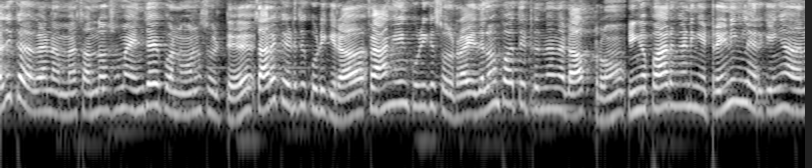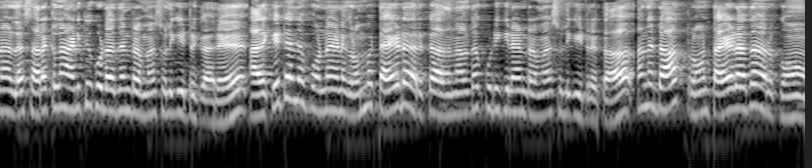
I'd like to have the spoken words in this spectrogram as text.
அதுக்காக நம்ம சந்தோஷமா என்ஜாய் பண்ணுவோம்னு சொல்லிட்டு சரக்கு எடுத்து குடிக்கிறா. ஃபேங்கையும் குடிக்க சொல்றா. இதெல்லாம் பார்த்துட்டு இருந்த அந்த டாக்டரும் இங்க பாருங்க நீங்க ட்ரைனிங்ல இருக்கீங்க அதனால சரக்கெல்லாம் அடிக்க கூடாதுன்ற மாதிரி சொல்லிக்கிட்டு இருக்காரு. அதை கேட்ட அந்த பொண்ணு எனக்கு ரொம்ப டயர்டா இருக்கு அதனால தான் குடிக்கிறேன்ற மாதிரி சொல்லிக்கிட்டு இருக்கா. அந்த டாக்டரும் டயர்டா தான் இருக்கும்.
